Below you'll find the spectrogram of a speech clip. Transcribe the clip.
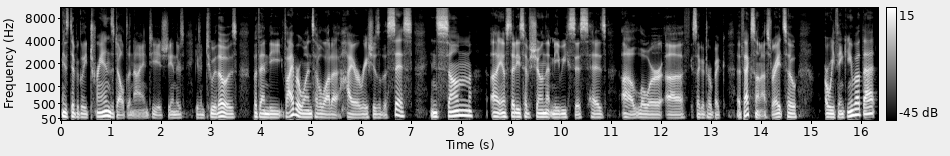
is typically trans delta 9 THC, and there's even two of those. But then the fiber ones have a lot of higher ratios of the cis. And some uh, you know, studies have shown that maybe cis has uh, lower uh, psychotropic effects on us, right? So are we thinking about that?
